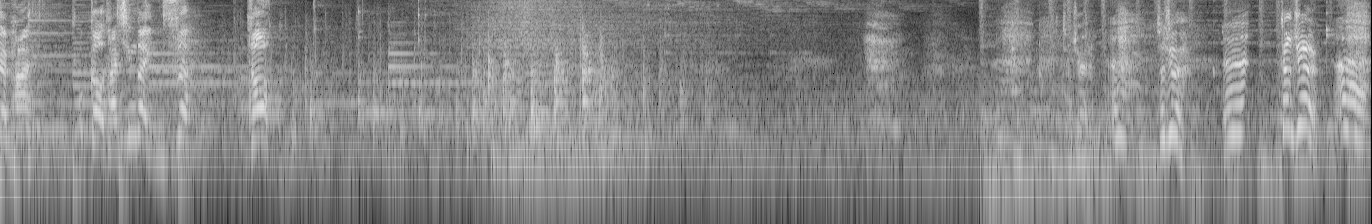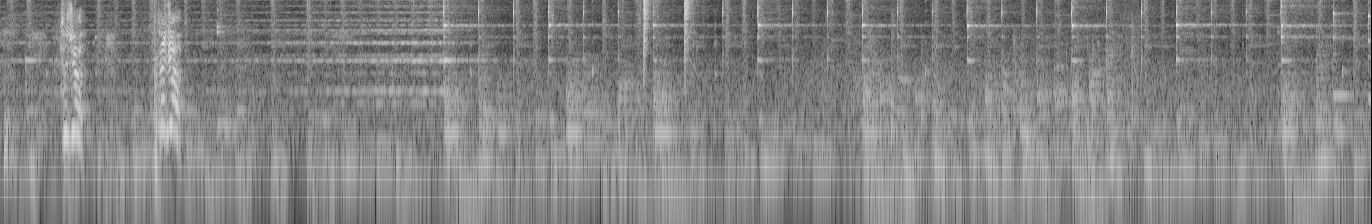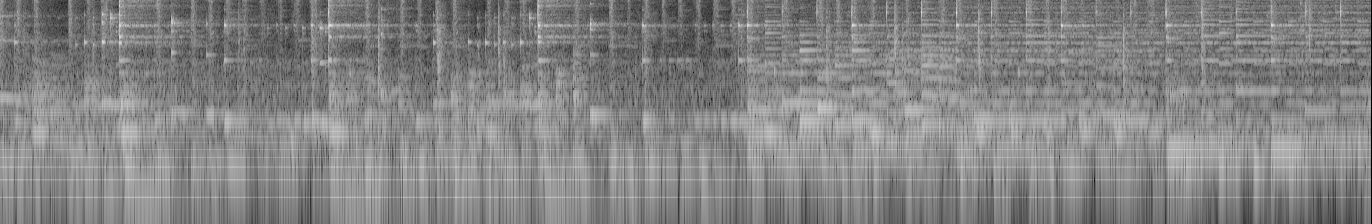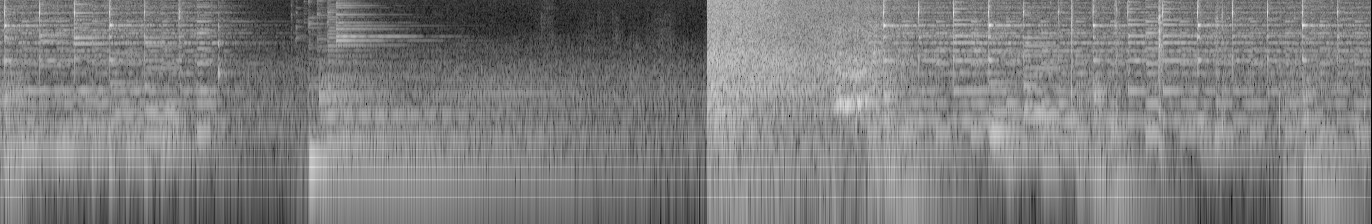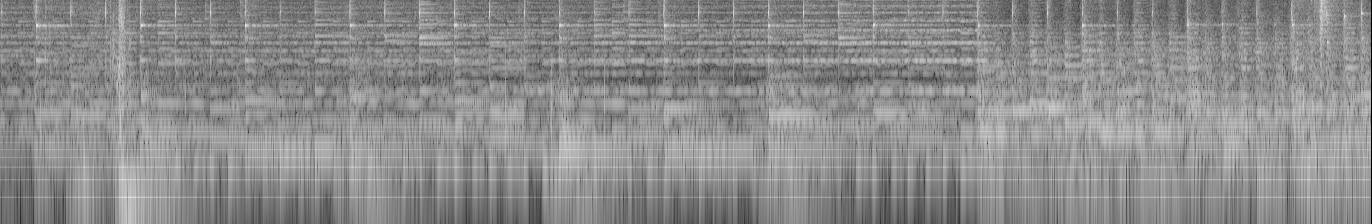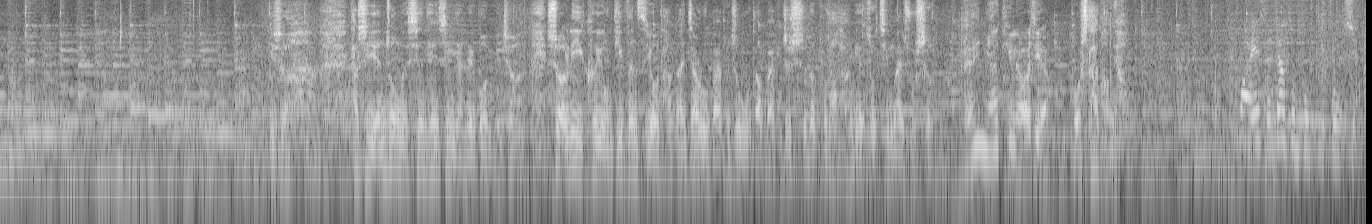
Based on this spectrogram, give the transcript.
你们谁在拍？我告他侵犯隐私！走！将军，将军，将军，将军，将军！他是严重的先天性眼泪过敏症，需要立刻用低分子右糖苷加入百分之五到百分之十的葡萄糖液做静脉注射。哎，你还挺了解。我是他朋友。不好意思，这样子不可以进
